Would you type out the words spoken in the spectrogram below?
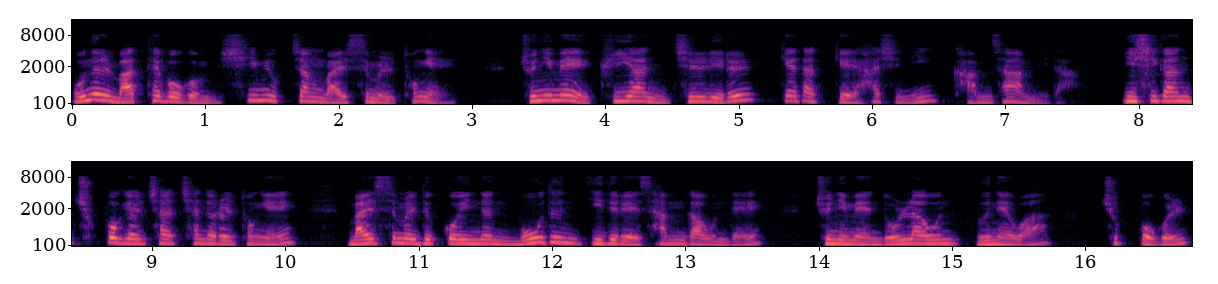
오늘 마태복음 16장 말씀을 통해 주님의 귀한 진리를 깨닫게 하시니 감사합니다. 이 시간 축복열차 채널을 통해 말씀을 듣고 있는 모든 이들의 삶 가운데 주님의 놀라운 은혜와 축복을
